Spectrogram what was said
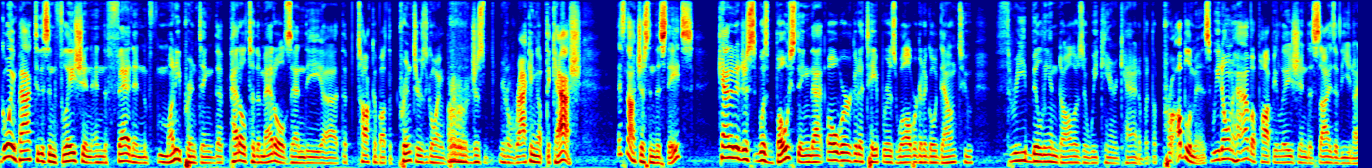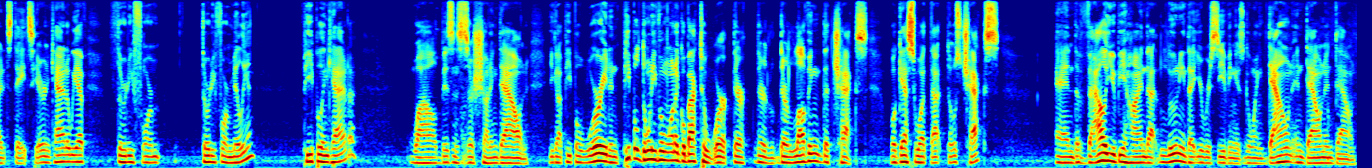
going back to this inflation and the Fed and money printing, the pedal to the metals and the uh, the talk about the printers going brrr, just you know racking up the cash. It's not just in the states. Canada just was boasting that oh we're going to taper as well. We're going to go down to three billion dollars a week here in Canada. But the problem is we don't have a population the size of the United States. Here in Canada, we have 34, 34 million people in Canada while businesses are shutting down. You got people worried and people don't even want to go back to work. They're they're they're loving the checks. Well, guess what? That those checks and the value behind that loonie that you're receiving is going down and down and down.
